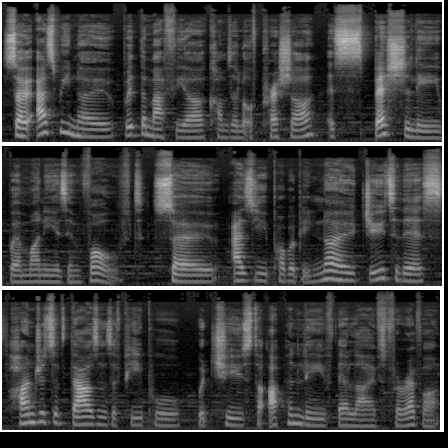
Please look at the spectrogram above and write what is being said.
So, as we know, with the mafia comes a lot of pressure, especially where money is involved. So, as you probably know, due to this, hundreds of thousands of people would choose to up and leave their lives forever.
